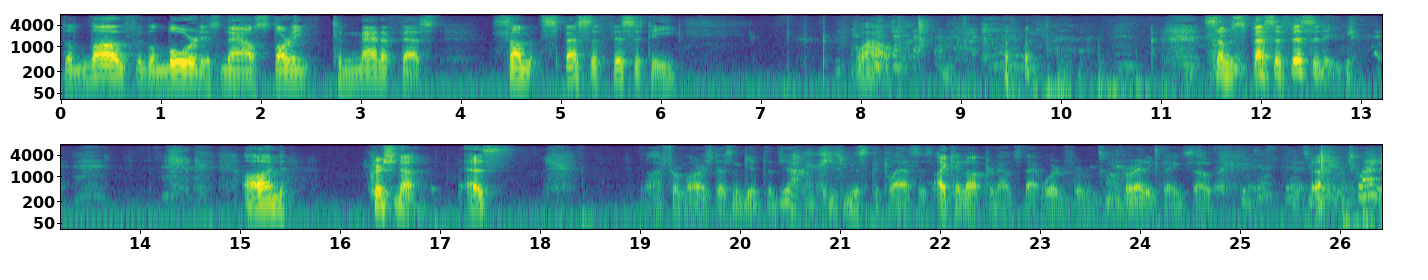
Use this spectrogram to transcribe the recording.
The love for the Lord is now starting to manifest some specificity. Wow. some specificity on Krishna as uh, Mars doesn't get the joke. He's missed the classes. I cannot pronounce that word for for anything. So. Twice.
